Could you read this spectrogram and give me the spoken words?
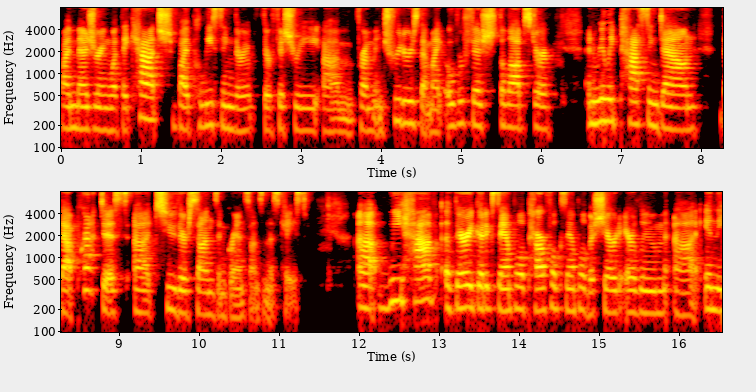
by measuring what they catch, by policing their, their fishery um, from intruders that might overfish the lobster, and really passing down that practice uh, to their sons and grandsons in this case. Uh, we have a very good example, a powerful example of a shared heirloom uh, in the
